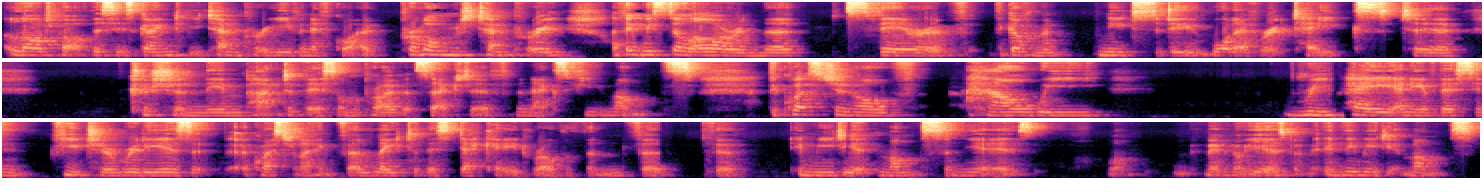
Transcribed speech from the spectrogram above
a large part of this is going to be temporary, even if quite a prolonged temporary. I think we still are in the sphere of the government needs to do whatever it takes to cushion the impact of this on the private sector for the next few months. The question of how we repay any of this in future really is a question, I think, for later this decade rather than for, the immediate months and years. Maybe not years, but in the immediate months.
